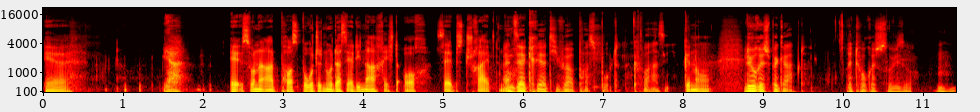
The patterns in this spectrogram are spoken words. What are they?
er, ja, er ist so eine Art Postbote, nur dass er die Nachricht auch selbst schreibt. Ne? Ein sehr kreativer Postbote quasi. Genau. Lyrisch begabt, rhetorisch sowieso. Mhm.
